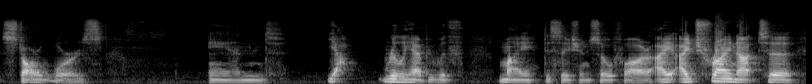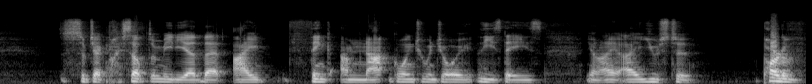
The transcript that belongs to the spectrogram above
Star Wars and yeah really happy with my decision so far I, I try not to subject myself to media that I think I'm not going to enjoy these days you know I, I used to part of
